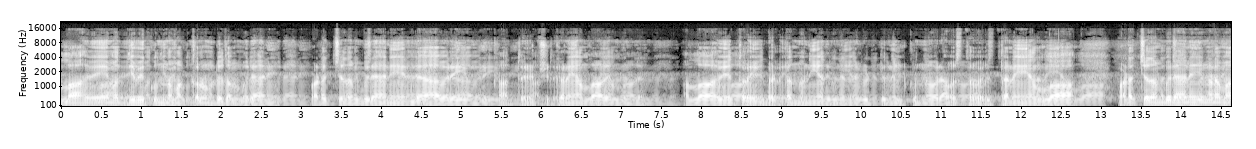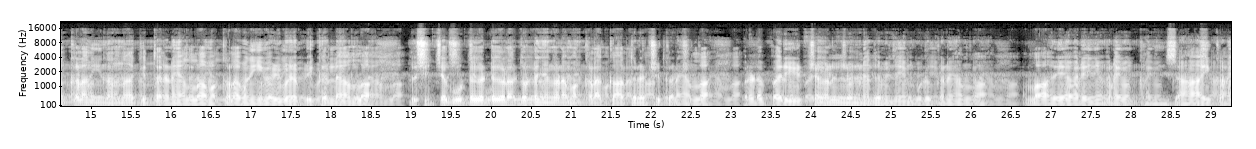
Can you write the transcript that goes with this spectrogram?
അള്ളാഹുവേ മദ്യപിക്കുന്ന മക്കളുണ്ട് തമ്പുരാനെ. പടച്ച തമ്പുരാനെ എല്ലാവരെയും നീ شكرا. يا الله അള്ളാഹു എത്രയും പെട്ടെന്ന് നീ അതിൽ നിന്ന് വിട്ടു നിൽക്കുന്ന ഒരവസ്ഥ വരുത്തണേ അല്ലാ പടച്ച തമ്പുരാനെ ഞങ്ങളുടെ മക്കളെ നീ നന്നാക്കി തരണേ അല്ലാ മക്കളെ നീ വഴിപഴപ്പിക്കല്ല അല്ലാ ദുഷിച്ച കൂട്ടുകെട്ടുകളെ തൊട്ട് ഞങ്ങളുടെ മക്കളെ കാത്തുരക്ഷിക്കണേ അല്ല അവരുടെ പരീക്ഷകളിൽ ഉന്നത വിജയം കൊടുക്കണേ അല്ല അള്ളാഹുവെ അവരെ ഞങ്ങളെ മക്കളെ സഹായിക്കണേ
